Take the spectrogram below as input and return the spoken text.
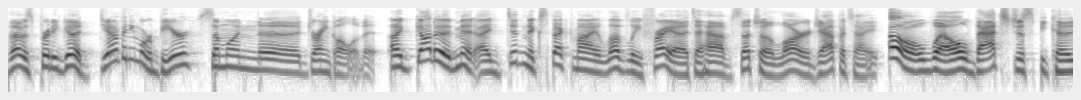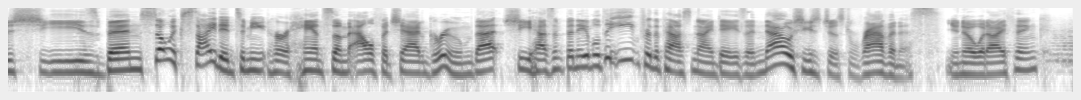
that was pretty good. Do you have any more beer? Someone, uh, drank all of it. I gotta admit, I didn't expect my lovely Freya to have such a large appetite. Oh, well, that's just because she's been so excited to meet her handsome alpha Chad groom that she hasn't been able to eat for the past nine days, and now she's just ravenous. You know what I think?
